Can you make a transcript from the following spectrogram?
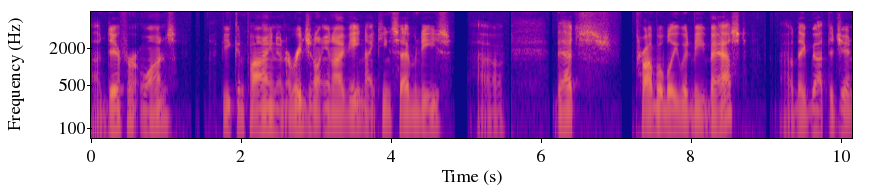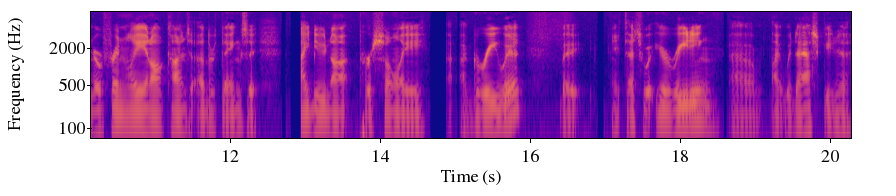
uh, different ones. If you can find an original NIV, 1970s, uh, that's probably would be best. Uh, they've got the gender friendly and all kinds of other things that I do not personally uh, agree with, but if that's what you're reading, uh, I would ask you to,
